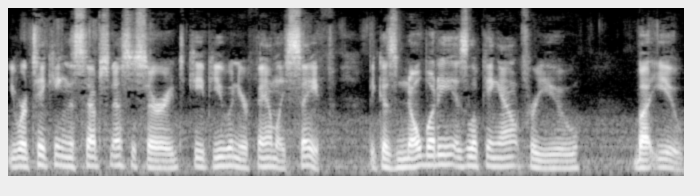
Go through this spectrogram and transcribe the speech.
you are taking the steps necessary to keep you and your family safe because nobody is looking out for you but you.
